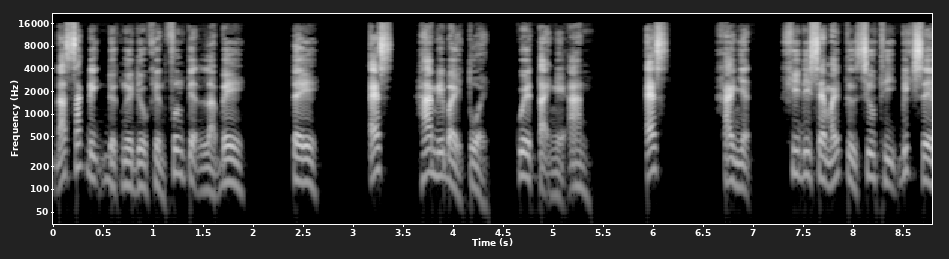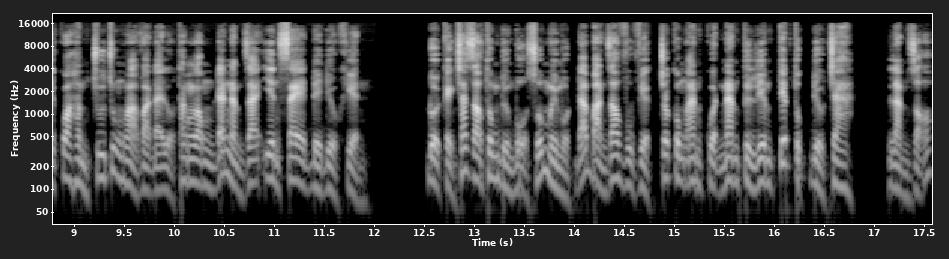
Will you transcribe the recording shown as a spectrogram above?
đã xác định được người điều khiển phương tiện là B, T, S, 27 tuổi, quê tại Nghệ An. S khai nhận khi đi xe máy từ siêu thị Big C qua hầm Chu Trung Hòa và đại lộ Thăng Long đã nằm ra yên xe để điều khiển. Đội cảnh sát giao thông đường bộ số 11 đã bàn giao vụ việc cho công an quận Nam Từ Liêm tiếp tục điều tra, làm rõ.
